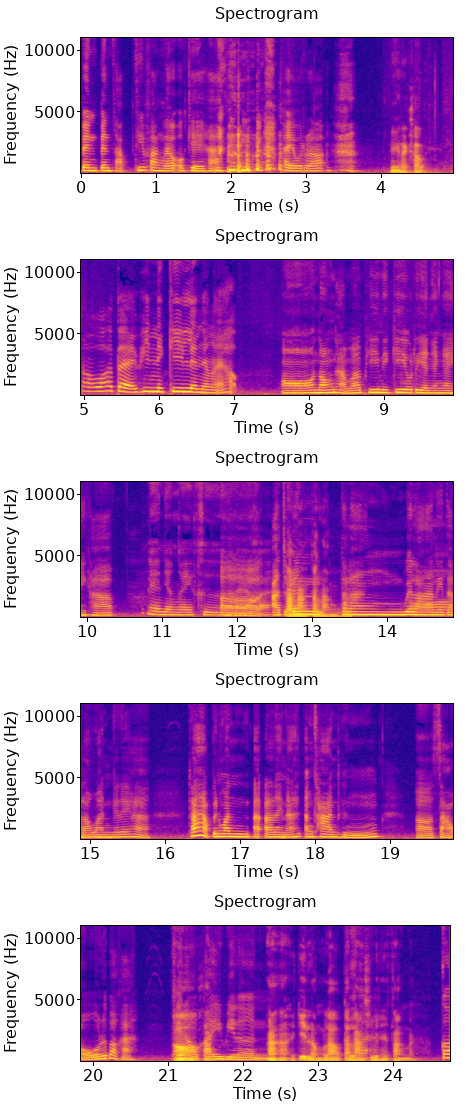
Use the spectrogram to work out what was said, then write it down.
เป็นเป็นศัพท์ที่ฟังแล้วโอเคค่ะไพเราะนี่แหละครับแล้วว่าแต่พี่นิกกี้เรียนยังไงครับ อ๋อ น้องถามว่าพี่นิกกี้เรียนยังไงครับ เรียนยังไงคือเอ่อะไรออะคะอาจจะเป็นตารางตารางวันตารางเวลาอ๋อในแต่ละวันก็ได้ค่ะ ถ้าหากเป็นวันอะอะไรนะ อังคารถึงเอ่อเสาร์หรือเปล่าคะที่เราไปวีเลนอ่าฮะนิกกี้ลองเล่าตารางชีวิตให้ฟังหน่อย ก็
